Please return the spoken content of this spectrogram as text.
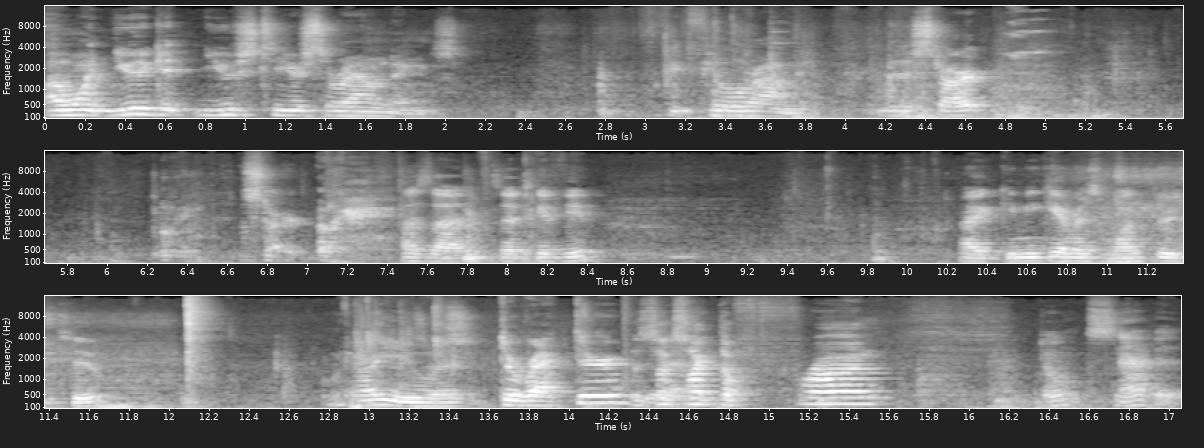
I want you to get used to your surroundings. Fe- Feel around. Ready to start? Okay, start. Okay. How's that? Is that a good view? Alright, give me cameras one through two. What are you, a director? This looks Yeah. like the front. Don't snap it.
